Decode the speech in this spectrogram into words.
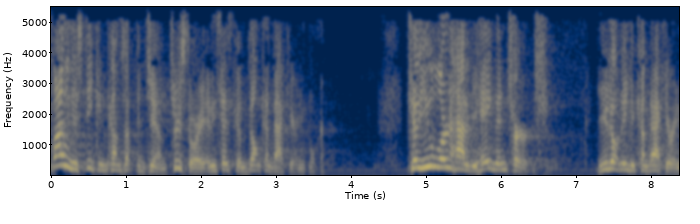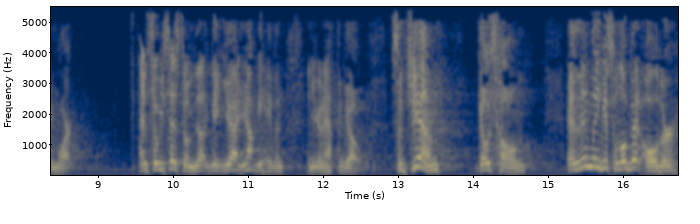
finally, this deacon comes up to Jim, true story, and he says to him, don't come back here anymore. Till you learn how to behave in church, you don't need to come back here anymore. And so he says to him, you're not behaving, and you're going to have to go. So Jim goes home, and then when he gets a little bit older,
